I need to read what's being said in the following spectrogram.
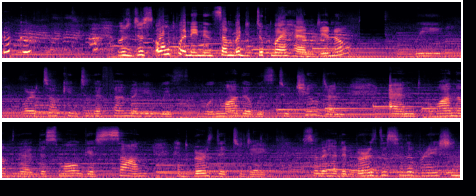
Cuckoo. I was just opening and somebody took my hand you know we were talking to the family with, with mother with two children and one of the, the smallest son had birthday today. So we had a birthday celebration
